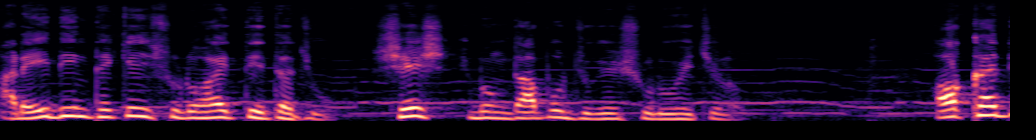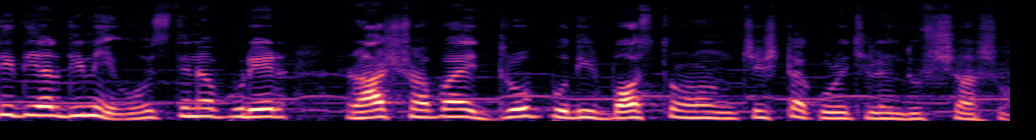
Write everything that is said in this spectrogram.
আর এই দিন থেকেই শুরু হয় তেতা যুগ শেষ এবং দাপর যুগের শুরু হয়েছিল। অক্ষয় তৃতীয়ার দিনে হস্তিনাপুরের রাজসভায় দ্রৌপদীর বস্ত্রহরণ চেষ্টা করেছিলেন দুঃশাসন।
